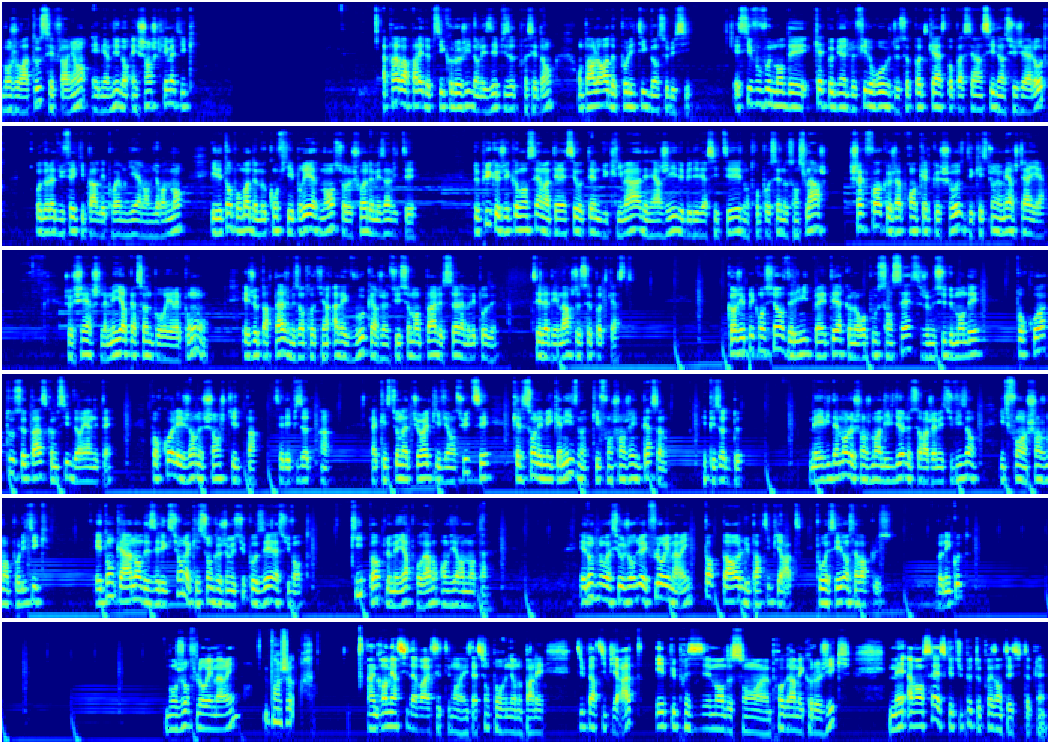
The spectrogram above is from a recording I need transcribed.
Bonjour à tous, c'est Florian et bienvenue dans Échange climatique. Après avoir parlé de psychologie dans les épisodes précédents, on parlera de politique dans celui-ci. Et si vous vous demandez quel peut bien être le fil rouge de ce podcast pour passer ainsi d'un sujet à l'autre, au-delà du fait qu'il parle des problèmes liés à l'environnement, il est temps pour moi de me confier brièvement sur le choix de mes invités. Depuis que j'ai commencé à m'intéresser au thème du climat, d'énergie, de biodiversité, de l'anthropocène au sens large, chaque fois que j'apprends quelque chose, des questions émergent derrière. Je cherche la meilleure personne pour y répondre, et je partage mes entretiens avec vous car je ne suis sûrement pas le seul à me les poser. C'est la démarche de ce podcast. Quand j'ai pris conscience des limites planétaires que l'on repousse sans cesse, je me suis demandé pourquoi tout se passe comme si de rien n'était. Pourquoi les gens ne changent-ils pas? C'est l'épisode 1. La question naturelle qui vient ensuite, c'est quels sont les mécanismes qui font changer une personne? Épisode 2. Mais évidemment, le changement individuel ne sera jamais suffisant. Il faut un changement politique. Et donc, à un an des élections, la question que je me suis posée est la suivante. Qui porte le meilleur programme environnemental? Et donc, nous voici aujourd'hui avec Florie Marie, porte-parole du Parti Pirate pour essayer d'en savoir plus. Bonne écoute Bonjour Florie Marie. Bonjour. Un grand merci d'avoir accepté mon invitation pour venir nous parler du Parti Pirate et plus précisément de son euh, programme écologique. Mais avant ça, est-ce que tu peux te présenter s'il te plaît?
